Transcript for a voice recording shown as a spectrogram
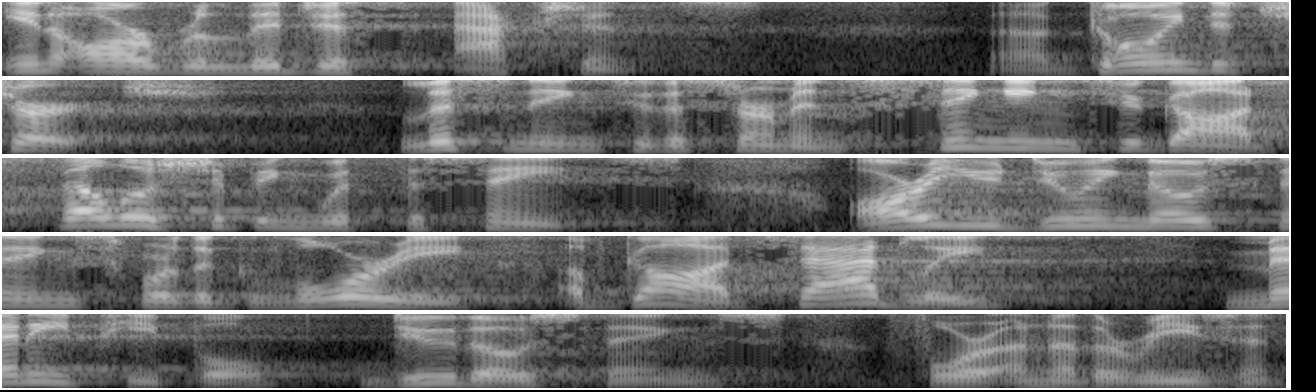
in our religious actions, uh, going to church, listening to the sermon, singing to God, fellowshipping with the saints? Are you doing those things for the glory of God? Sadly, many people do those things for another reason.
